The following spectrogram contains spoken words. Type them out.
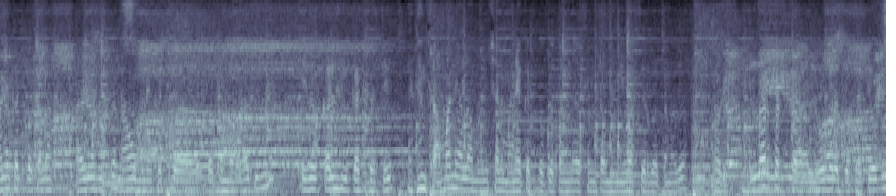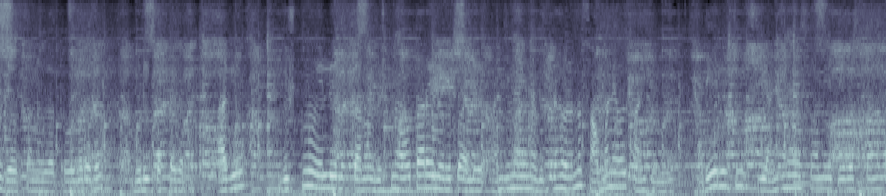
ಮನೆ ಕಟ್ಬೇಕಲ್ಲ ಅದಕ್ಕೆ ನಾವು ಮನೆ ಕಟ್ಟಬೇಕು ಮಾತಿಂದ ಇದು ಕಲ್ಲಿನ ಕಟ್ಬಿಡ್ತೀವಿ ಯಾಕಂದ್ರೆ ಸಾಮಾನ್ಯ ಅಲ್ಲ ಮನುಷ್ಯನ ಮನೆ ಕಟ್ಟಬೇಕು ತಂದೆ ಸ್ವಂತ ನಿವಾಸ ಇರ್ಬೇಕು ಅನ್ನೋದು. ನೋಡಿ, ಎಲ್ಲರೂ ಕಟ್ತಾರೆ, ಅಲ್ಲಿ ಹೋಗಿರುತ್ತೆ ಪ್ರತಿಯೊಬ್ಬರು ದೇವಸ್ಥಾನದ ಹತ್ರ ಹೋಗಿರೋದು, ಗುಡಿ ಕಟ್ಟಾಗುತ್ತೆ ಹಾಗೆ ವಿಷ್ಣು ಎಲ್ಲಿರುತ್ತಾನೋ ವಿಷ್ಣು ಅವತಾರ ಎಲ್ಲಿರುತ್ತೋ ಅಲ್ಲಿ ಆಂಜನೇಯನ ವಿಗ್ರಹಗಳನ್ನು ಸಾಮಾನ್ಯವಾಗಿ ಕಾಣ್ತೀವಿ. ಅದೇ ರೀತಿ ಶ್ರೀ ಆಂಜನೇಯ ಸ್ವಾಮಿ ದೇವಸ್ಥಾನದ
